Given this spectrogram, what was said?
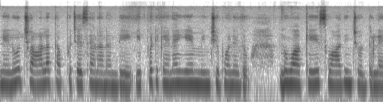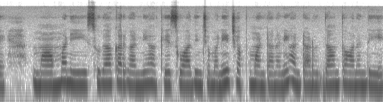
నేను చాలా తప్పు చేశాను ఇప్పటికైనా ఏం మించిపోలేదు. నువ్వు ఆ కేసు వాదించొద్దులే. మా అమ్మని సుధాకర్ గారిని ఆ కేసు వాదించమని చెప్పమంటానని అంటాడు. దాంతో ఆనంది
